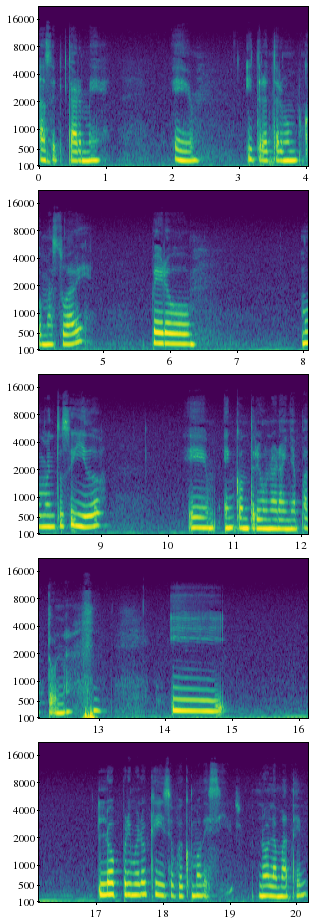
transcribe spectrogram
aceptarme eh, y tratarme un poco más suave. Pero momento seguido eh, encontré una araña patona. Y lo primero que hice fue como decir no la maten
